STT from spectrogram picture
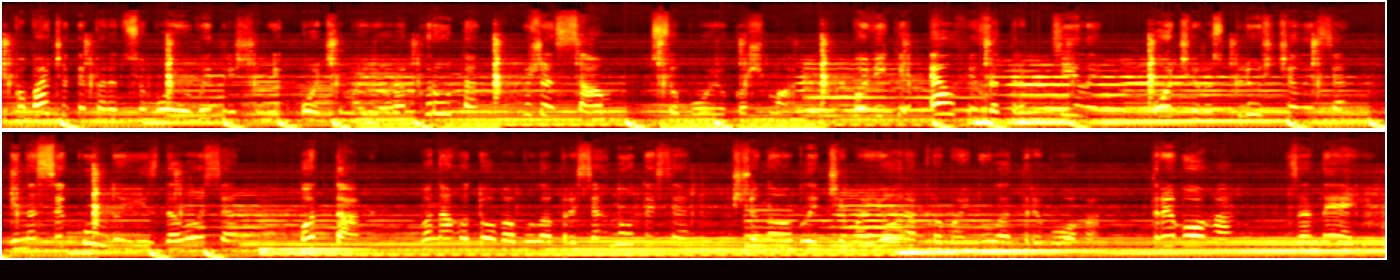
і побачити перед собою витріщені очі майора Крута вже сам собою кошмар. Повіки Елфі затремтіли, очі розплющилися, і на секунду їй здалося отак. Вона готова була присягнутися, що на обличчі майора промайнула тривога. Тривога за неї.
